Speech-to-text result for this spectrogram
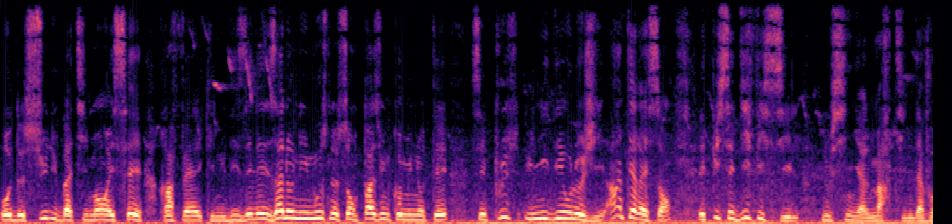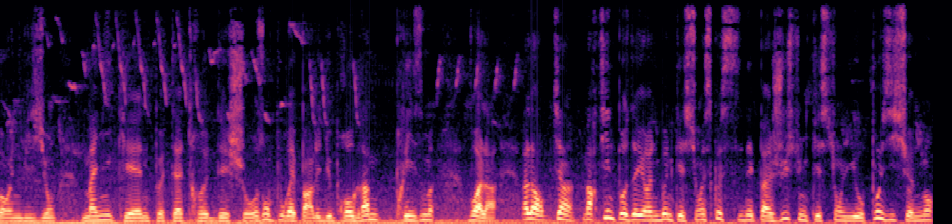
au-dessus du bâtiment et c'est Raphaël qui nous disait les Anonymous ne sont pas une communauté, c'est plus une idéologie. Intéressant. Et puis c'est difficile, nous signale Martine, d'avoir une vision manichéenne peut-être des choses. On pourrait parler du programme Prisme. Voilà, Alors tiens, Martine pose d'ailleurs une bonne question. Est-ce que ce n'est pas juste une question liée au positionnement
